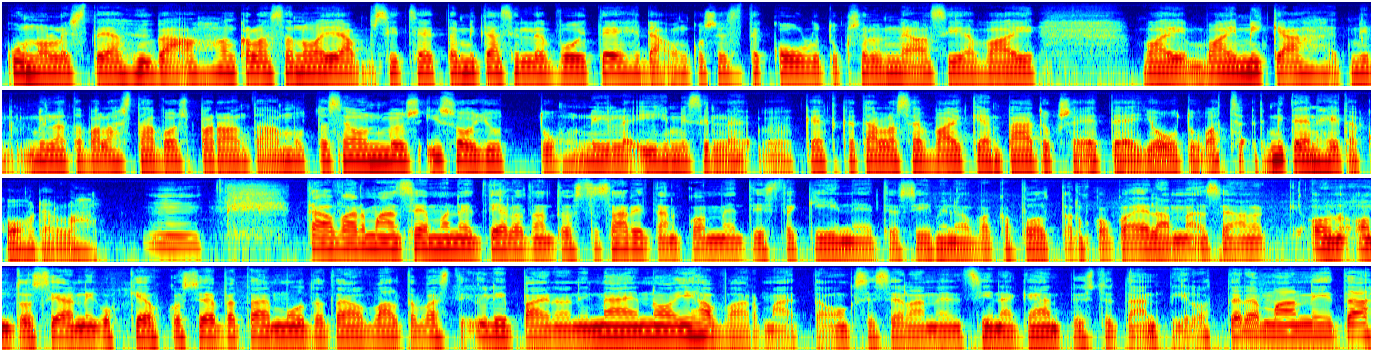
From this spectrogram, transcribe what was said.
kunnollista ja hyvää. Hankala sanoa ja sitten se, että mitä sille voi tehdä, onko se sitten koulutuksellinen asia vai, vai, vai mikä, että millä tavalla sitä voisi parantaa. Mutta se on myös iso juttu niille ihmisille, ketkä tällaisen vaikean päätöksen eteen joutuvat, että miten heitä kohdellaan. Mm. Tämä on varmaan semmoinen, että vielä otan tuosta Saritan kommentista kiinni, että jos ihminen on vaikka polttanut koko elämänsä, on, on, tosiaan niin keuhkosyöpä tai muuta tai on valtavasti ylipaino, niin mä en ole ihan varma, että onko se sellainen, että siinäkään pystytään piilottelemaan niitä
